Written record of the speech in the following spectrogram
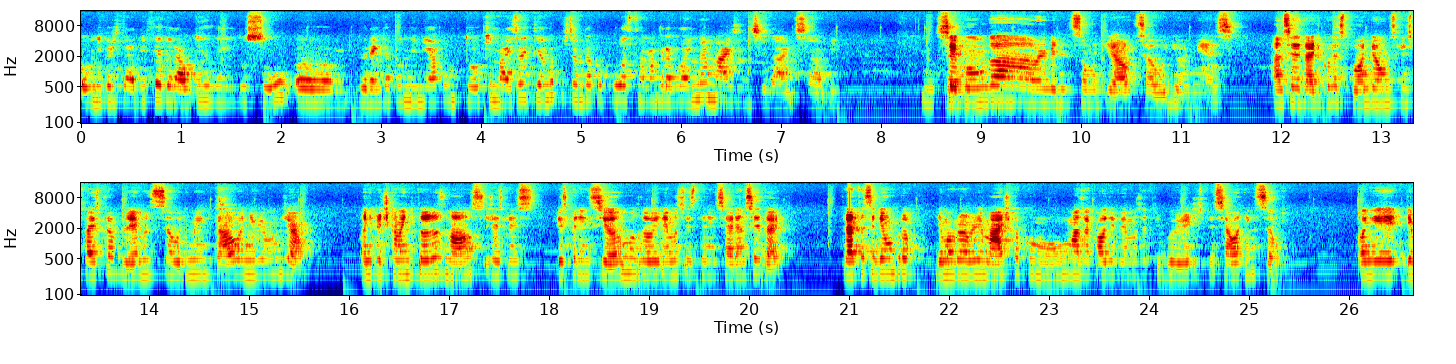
Universidade Federal do Rio Grande do Sul uh, durante a pandemia apontou que mais de 80% da população agravou ainda mais a ansiedade, sabe? Então... Segundo a Organização Mundial de Saúde, OMS, a ansiedade corresponde a um dos principais problemas de saúde mental a nível mundial, onde praticamente todos nós já experienciamos ou iremos experienciar ansiedade. Trata-se de, um, de, uma problemática comum, mas a qual devemos atribuir especial atenção. Onde, de,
